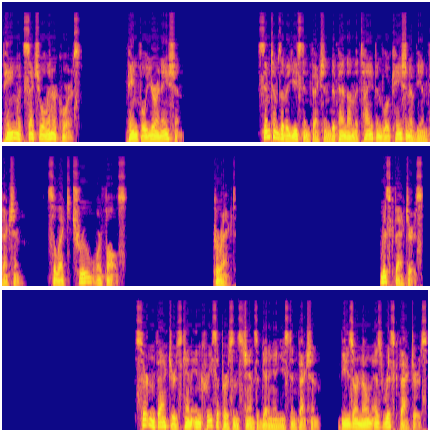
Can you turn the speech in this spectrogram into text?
pain with sexual intercourse, painful urination. Symptoms of a yeast infection depend on the type and location of the infection. Select true or false. Correct. Risk factors. Certain factors can increase a person's chance of getting a yeast infection. These are known as risk factors.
